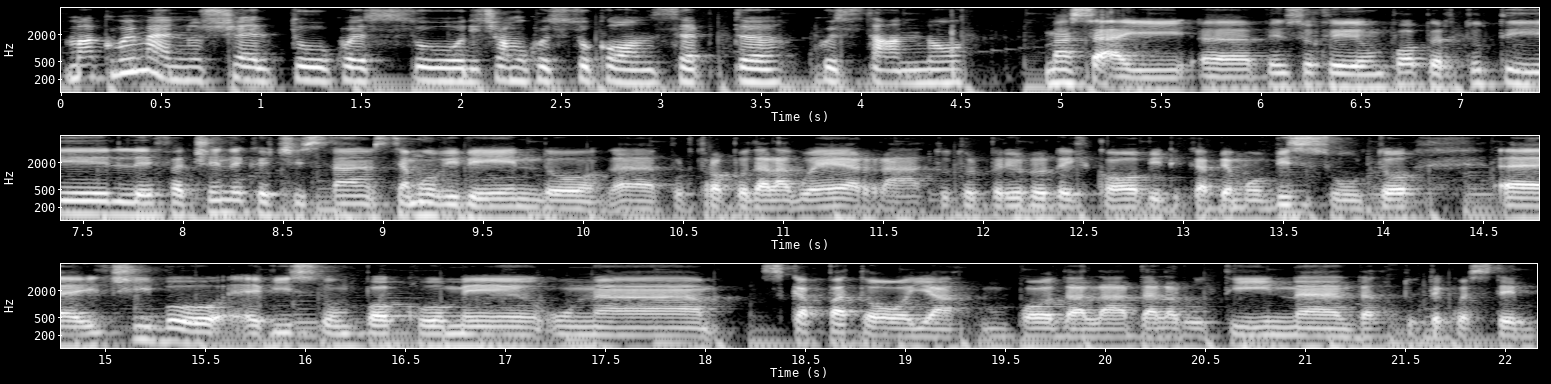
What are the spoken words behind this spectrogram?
Ma come mai hanno scelto questo, diciamo, questo concept quest'anno? Ma sai, eh, penso che un po' per tutte le faccende che ci sta, stiamo vivendo, eh, purtroppo dalla guerra, tutto il periodo del Covid che abbiamo vissuto, eh, il cibo è visto un po' come una scappatoia, un po' dalla, dalla routine, da tutte queste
